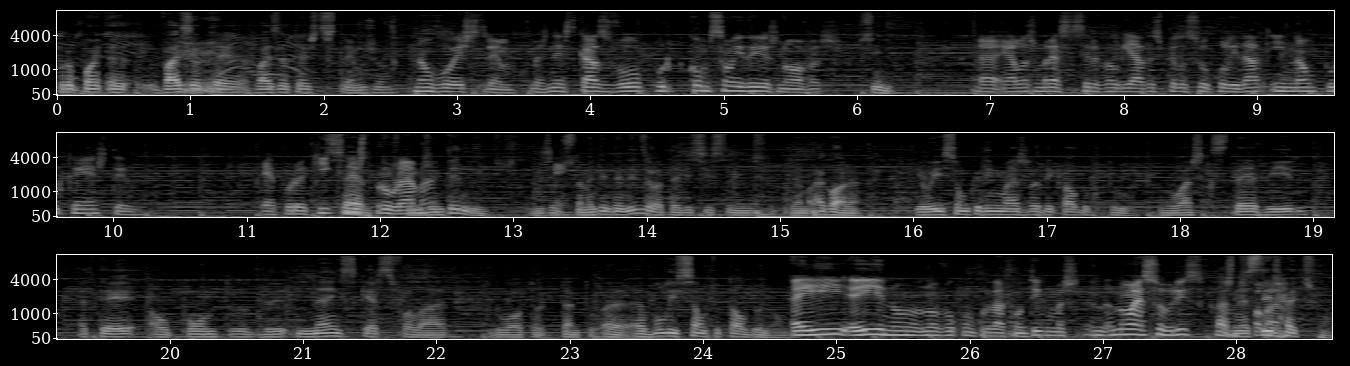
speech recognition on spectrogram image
Propõe, uh, vais, até, vais até este extremo, João? Não vou a este extremo, mas neste caso vou porque, como são ideias novas, Sim. Uh, elas merecem ser avaliadas pela sua qualidade e não por quem as teve. É por aqui que certo, neste programa. Estamos entendidos. Estamos Sim. absolutamente entendidos. Eu até disse isso no início do programa. Agora, eu aí sou um bocadinho mais radical do que tu. Eu acho que se deve ir até ao ponto de nem sequer se falar do autor. Portanto, a abolição total do nome. Aí, aí não, não vou concordar contigo, mas não é sobre isso que Estás vamos falar. Direito, João.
